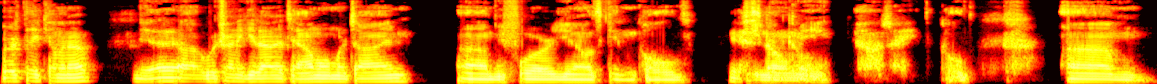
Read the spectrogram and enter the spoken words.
birthday coming up. Yeah. Uh, we're trying to get out of town one more time. Um, before you know it's getting cold. Yes, you know cool. me. Gosh, I hate the cold. Um,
